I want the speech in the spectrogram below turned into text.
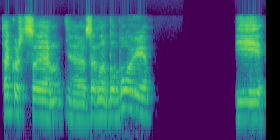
Також це е, зернобобові і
